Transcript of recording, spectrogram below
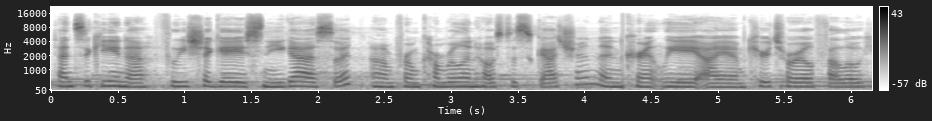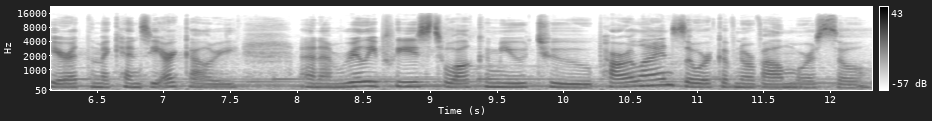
Tansakina Felicia Gay Sniga Asut. I'm from Cumberland House, Saskatchewan, and currently I am curatorial fellow here at the MacKenzie Art Gallery. And I'm really pleased to welcome you to Power Lines, the work of Norval Morrisseau.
